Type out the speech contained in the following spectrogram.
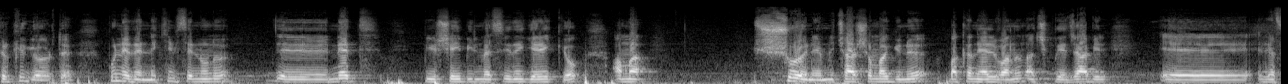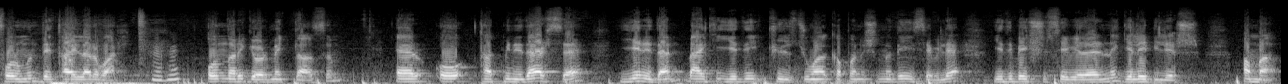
40'ı gördü. Bu nedenle kimsenin onu e, net bir şey bilmesine gerek yok. Ama şu önemli. Çarşamba günü Bakan Elvan'ın açıklayacağı bir e, reformun detayları var. Onları görmek lazım. Eğer o tatmin ederse yeniden belki 7200 Cuma kapanışında değilse bile 7500 seviyelerine gelebilir. Ama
